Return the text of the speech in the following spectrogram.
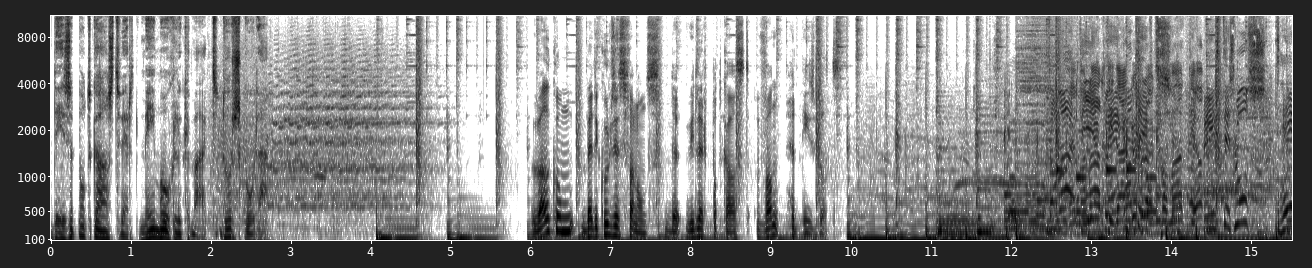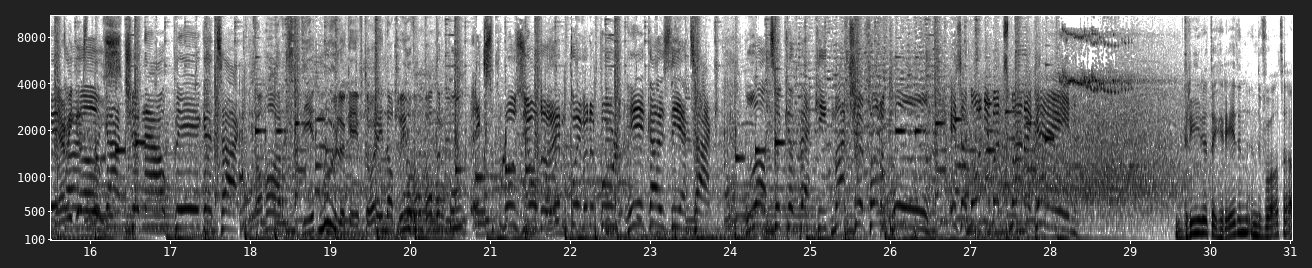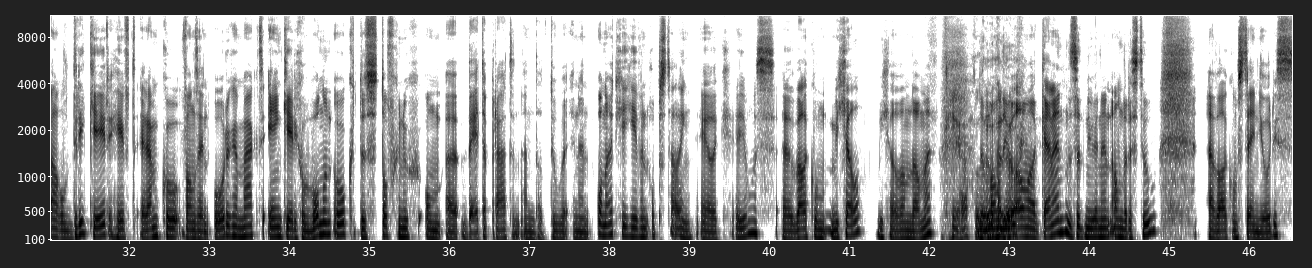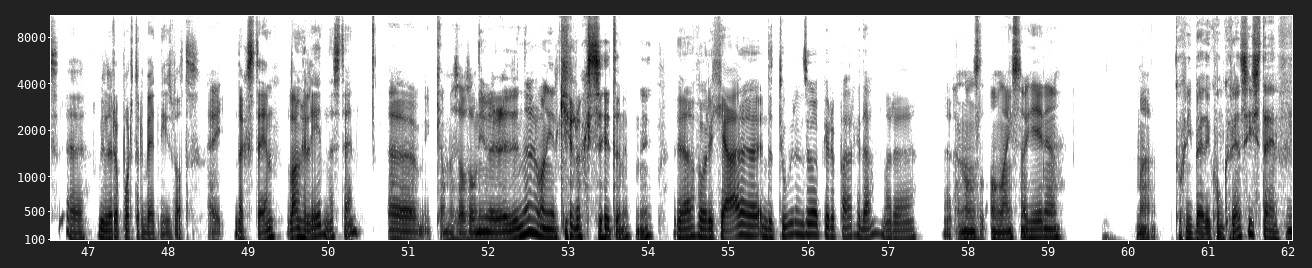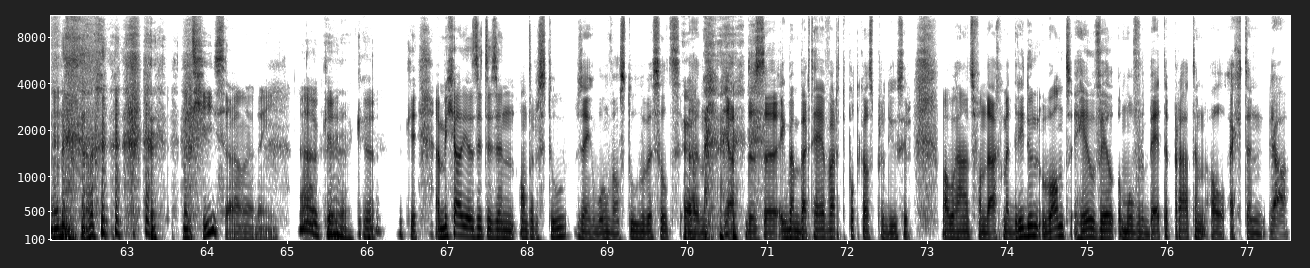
Deze podcast werd mee mogelijk gemaakt door Skoda. Welkom bij de Koers van ons, de wielerpodcast van het Nieuwsblad. Van van. Het is los. Here There he goes. Pogacar now, big attack. Van Aert, die het moeilijk heeft hoor in dat wiel van Van der Poel. Explosion de Remco Evenepoel. Here goes the attack. Lotte Kopecky. Mathieu van der Poel is a monument man again. Drie ritten gereden in de Vuelta. Al drie keer heeft Remco van zijn oren gemaakt. Eén keer gewonnen ook, dus tof genoeg om eh, bij te praten. En dat doen we in een onuitgegeven opstelling eigenlijk. Hey, jongens, Eh, welkom Michel, Michel van Damme. Ja, de man die we allemaal kennen, zit nu in een andere stoel. En welkom Stijn Joris, uh, wielerreporter bij het Nieuwsblad. Hey. Dag Stijn. Lang geleden hè Stijn? Uh, ik kan me zelfs al niet meer herinneren wanneer ik hier nog gezeten heb. Nee. Ja, vorig jaar uh, in de Tour en zo heb je er een paar gedaan. Maar, uh, ja. En ons, onlangs nog een. Maar... Toch niet bij de concurrentie, Stijn? Nee, nee. Met Guy samen, denk ik. Ah, oké. Okay. Ah, okay. ja, okay. En Michael, je zit dus in een andere stoel. We zijn gewoon van stoel gewisseld. Ja. Um, ja, dus uh, ik ben Bert Heijvaart, podcastproducer. Maar we gaan het vandaag met drie doen, want heel veel om over bij te praten. Al echt een, ja,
